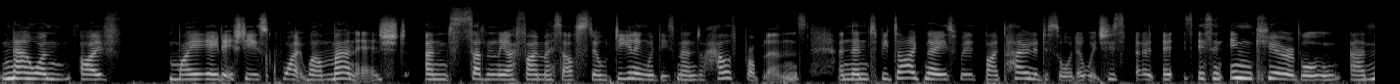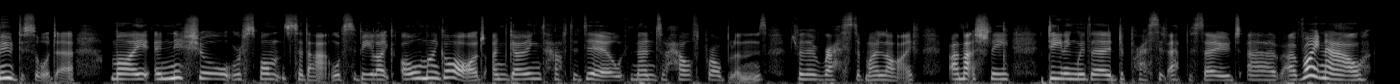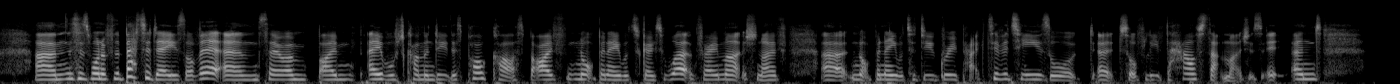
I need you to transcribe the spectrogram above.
Now I'm I've my ADHD is quite well managed, and suddenly I find myself still dealing with these mental health problems, and then to be diagnosed with bipolar disorder, which is a, it's an incurable uh, mood disorder. My initial response to that was to be like, "Oh my god, I'm going to have to deal with mental health problems for the rest of my life." I'm actually dealing with a depressive episode uh, uh, right now. Um, this is one of the better days of it, and so I'm I'm able to come and do this podcast, but I've not been able to go to work very much, and I've uh, not been able to do group activities or uh, sort of leave the house that much. It, and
